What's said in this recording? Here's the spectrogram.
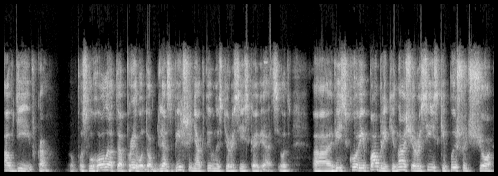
Авдіївка послугувала та приводом для збільшення активності російської авіації. От е, військові пабліки, наші російські, пишуть, що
